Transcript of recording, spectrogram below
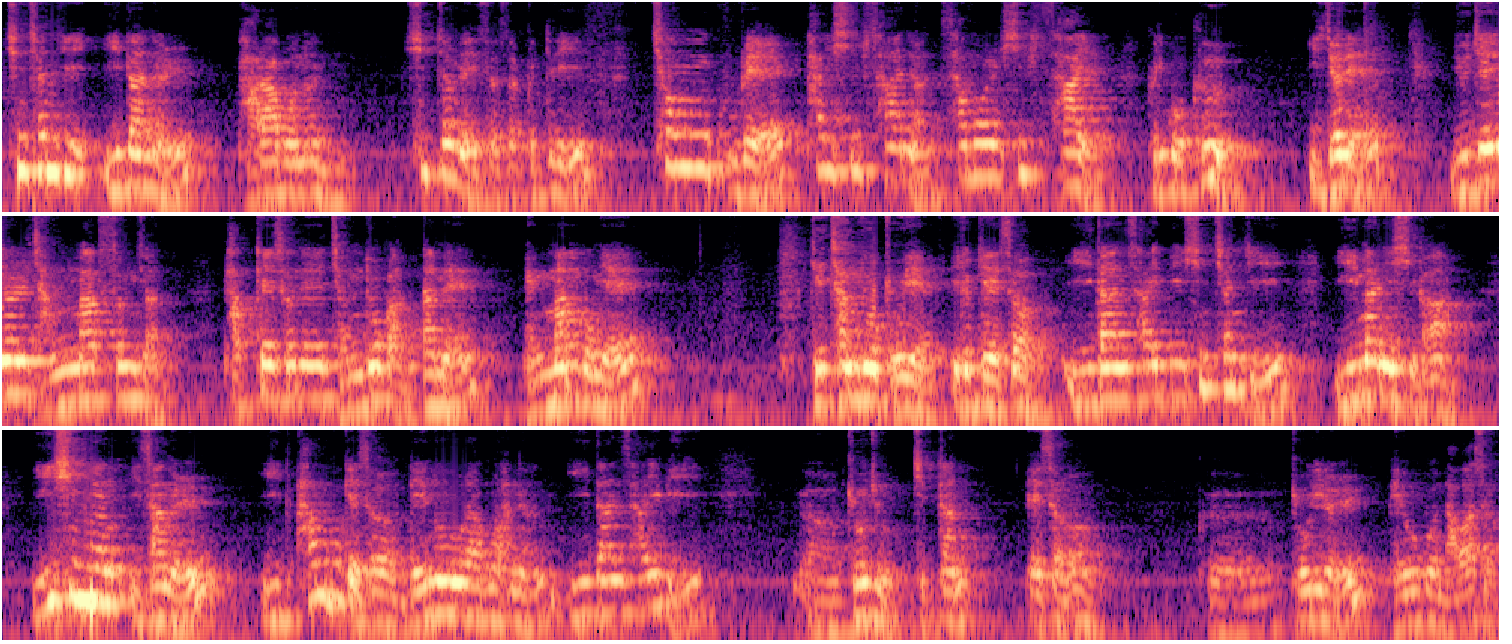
신천지 이단을 바라보는 시점에 있어서 그들이 1984년 3월 14일 그리고 그 이전에 유재열 장막성전, 박태선의 전도관, 그 다음에 백만봉의 대창조 교회 이렇게 해서 이단 사이비 신천지 이만희 씨가 20년 이상을 이 한국에서 내놓으라고 하는 이단 사이비 어, 교주 집단에서 그 교리를 배우고 나와서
